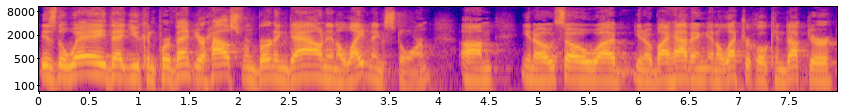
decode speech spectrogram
is the way that you can prevent your house from burning down in a lightning storm. Um, you know, so uh, you know, by having an electrical conductor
